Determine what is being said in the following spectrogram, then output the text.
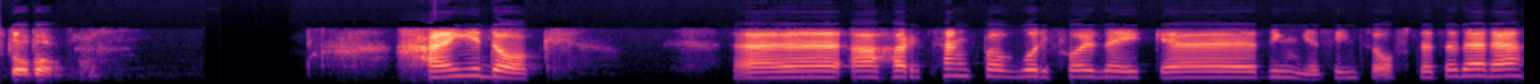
Stå på. Hei, dere. Eh, jeg har tenkt på hvorfor det ikke ringes inn så ofte til dere.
